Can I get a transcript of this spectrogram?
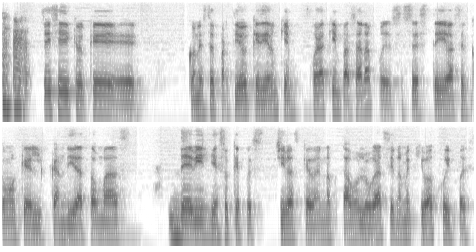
sí, sí, creo que con este partido que dieron quien fuera quien pasara, pues este iba a ser como que el candidato más débil y eso que pues Chivas quedó en octavo lugar, si no me equivoco, y pues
